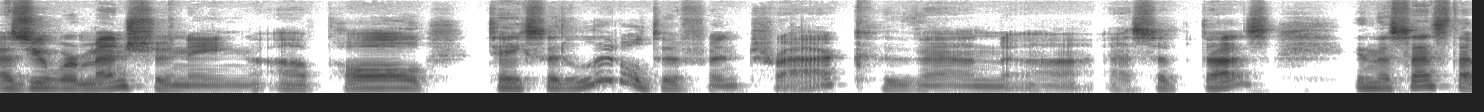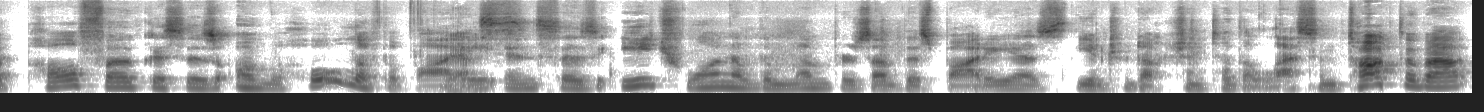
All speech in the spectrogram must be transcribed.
As you were mentioning, uh, Paul takes a little different track than uh, Aesop does, in the sense that Paul focuses on the whole of the body Yes. and says each one of the members of this body, as the introduction to the lesson talked about,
